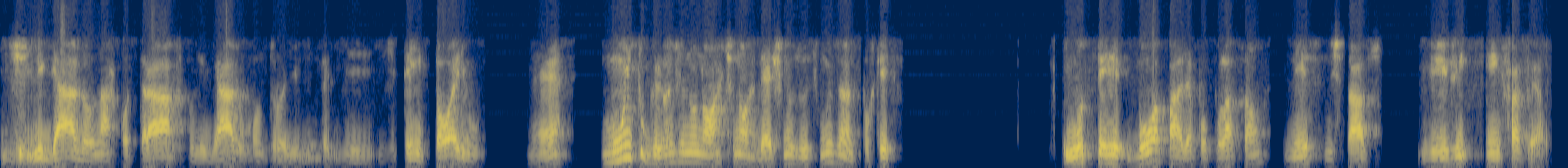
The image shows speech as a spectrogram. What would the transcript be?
de, ligado ao narcotráfico, ligado ao controle de, de, de território, né, muito grande no norte e nordeste nos últimos anos, porque boa parte da população nesses estados vivem em favelas.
